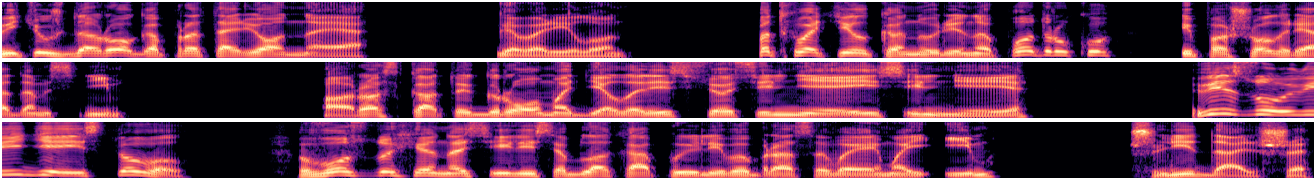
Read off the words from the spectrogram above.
Ведь уж дорога протаренная, — говорил он. Подхватил Конурина под руку и пошел рядом с ним. А раскаты грома делались все сильнее и сильнее. Везувий действовал. В воздухе носились облака пыли, выбрасываемой им — шли дальше.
